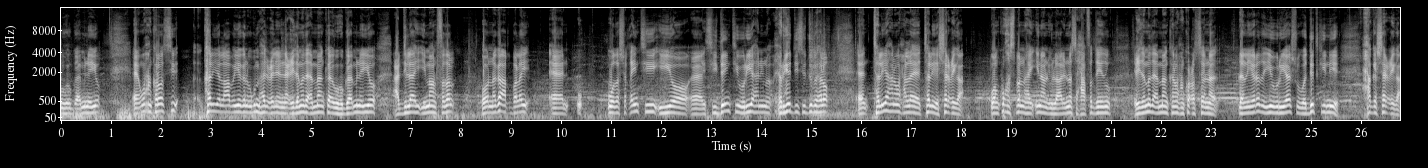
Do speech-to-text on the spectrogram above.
uu hogaaminayo waxaan kaloo si kaliya laaba iyagana ugu mahad celinaynaa ciidamada ammaanka uu hogaaminayo cabdilaahi iimaan fadal oo naga aqbalay wada shaqayntii iyo sii dayntii wariyahan inuu xorriyaddiisii dub helo. Taliyahana waxaan leeyahay taliya sharciga. Waan ku khasbannahay inaannu ilaalinno saxaafaddeedu ciidamada ammaankana waxaan ka codsanaa dhallinyarada iyo wariyaashu waa dadkiinniye xagga sharciga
